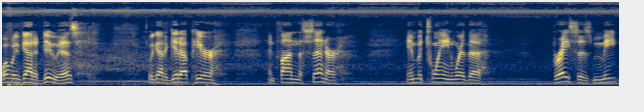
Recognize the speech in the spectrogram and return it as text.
what we've got to do is we got to get up here and find the center in between where the braces meet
